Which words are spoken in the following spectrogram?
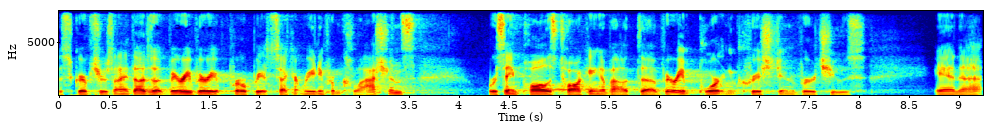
the scriptures. And I thought it was a very, very appropriate second reading from Colossians, where St. Paul is talking about uh, very important Christian virtues. And uh,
